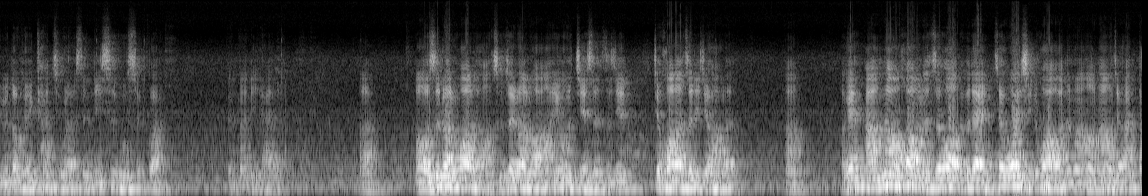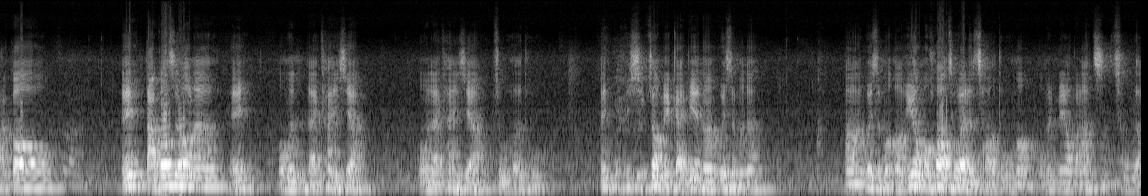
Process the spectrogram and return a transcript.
你们都可以看出来是尼斯湖水怪，也蛮厉害的。啊。哦，是乱画的啊，纯粹乱画啊，因为我们节省时间，就画到这里就好了，啊，OK，好，那我画完了之后，对不对？这外形画完了嘛，哈，那我就按打勾，哎，打勾之后呢，哎，我们来看一下，我们来看一下组合图，哎，形状没改变呢，为什么呢？啊，为什么哈？因为我们画出来的草图哈，我们没有把它挤出来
